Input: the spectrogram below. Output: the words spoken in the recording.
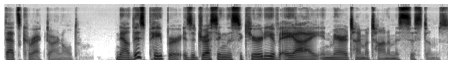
That's correct, Arnold. Now, this paper is addressing the security of AI in maritime autonomous systems.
